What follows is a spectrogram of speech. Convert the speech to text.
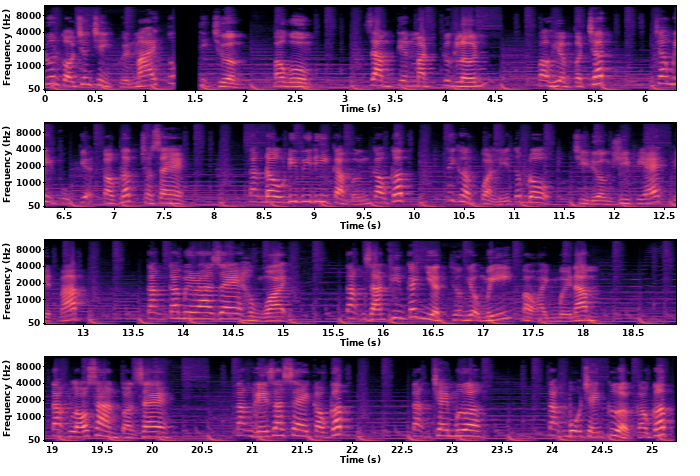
luôn có chương trình khuyến mãi tốt thị trường bao gồm giảm tiền mặt cực lớn, bảo hiểm vật chất, trang bị phụ kiện cao cấp cho xe, tặng đầu DVD cảm ứng cao cấp, tích hợp quản lý tốc độ, chỉ đường GPS việt map, tặng camera re hồng ngoại, tặng dán phim cách nhiệt thương hiệu Mỹ bảo hành 10 năm, tặng ló sàn toàn xe, tặng ghế da xe cao cấp, tặng che mưa, tặng bộ chén cửa cao cấp,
